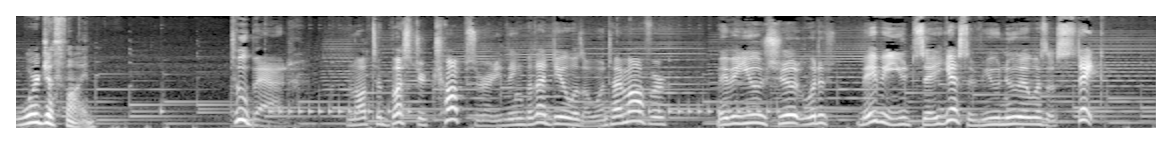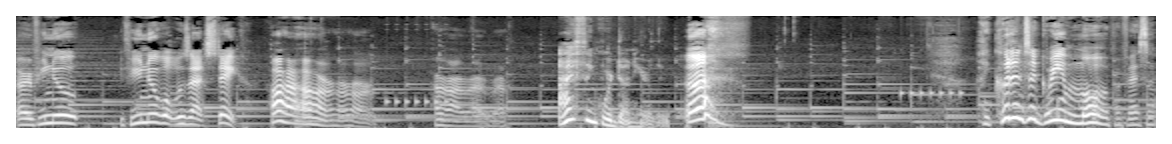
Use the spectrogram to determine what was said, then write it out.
We're just fine. Too bad. Not to bust your chops or anything, but that deal was a one-time offer. Maybe you should would have. Maybe you'd say yes if you knew it was a stake. or if you knew if you knew what was at stake. Har har har har har har. Har har har har. I think we're done here, Luke. Ah! I couldn't agree more, Professor.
